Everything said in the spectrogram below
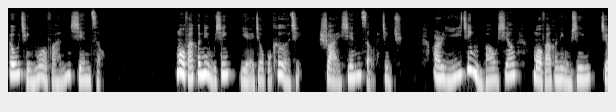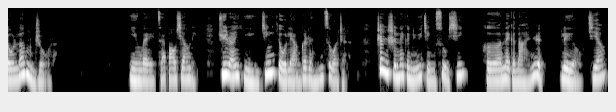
都请莫凡先走。莫凡和宁武星也就不客气，率先走了进去。而一进包厢，莫凡和宁武星就愣住了，因为在包厢里居然已经有两个人坐着了，正是那个女警素汐和那个男人柳江。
